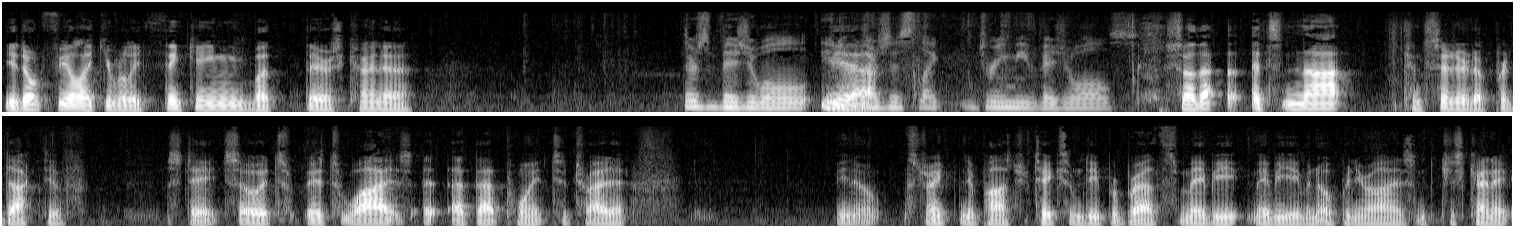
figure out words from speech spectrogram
you don't feel like you're really thinking, but there's kind of There's visual, you know, Yeah. there's just like dreamy visuals. so that it's not considered a productive state. So it's it's wise at, at that point to try to you know strengthen your posture, take some deeper breaths, maybe maybe even open your eyes and just kind of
